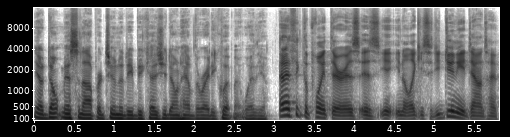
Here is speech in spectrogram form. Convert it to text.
you know, don't miss an opportunity because you don't have the right equipment with you. And I think the point there is, is you know, like you said, you do need downtime.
